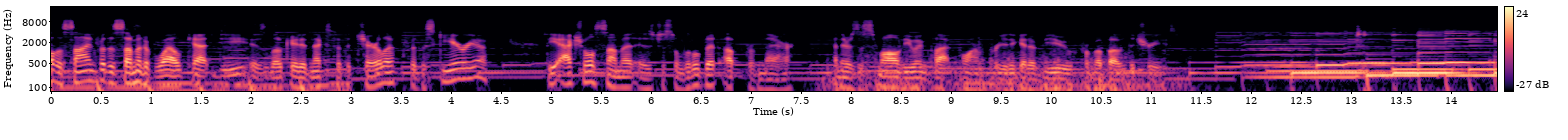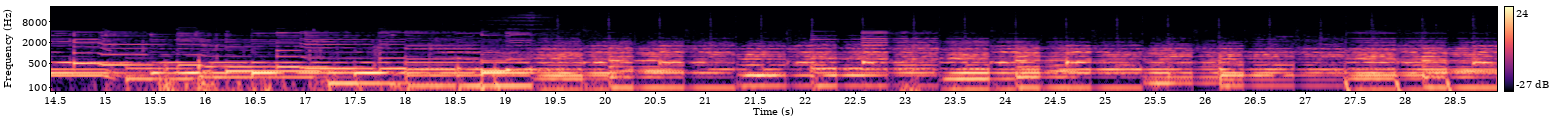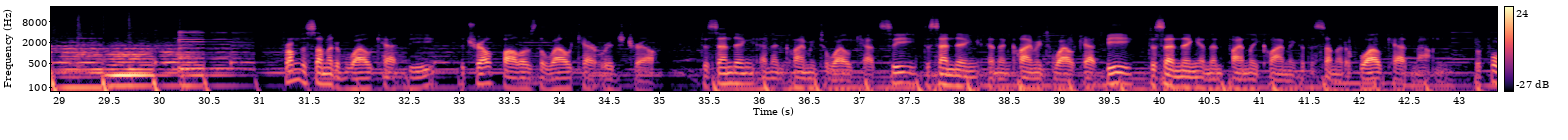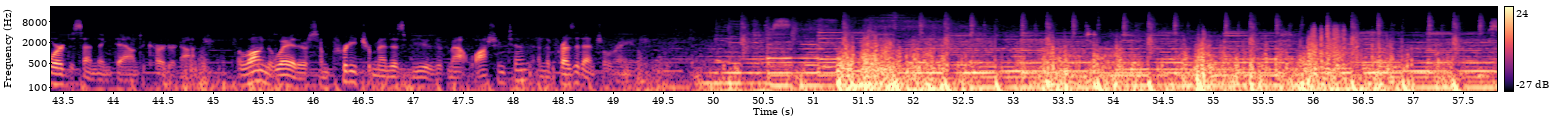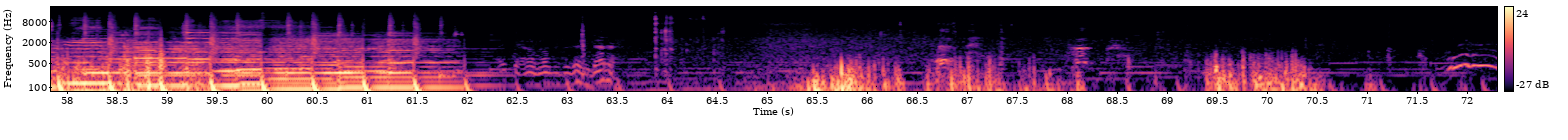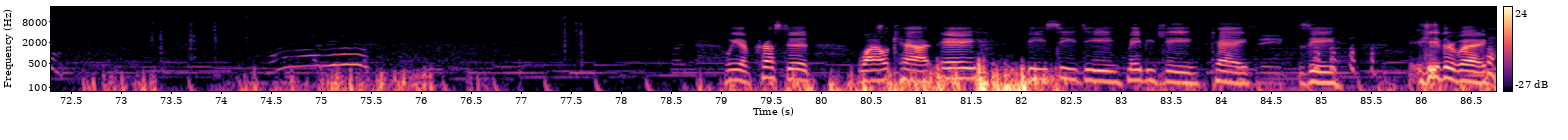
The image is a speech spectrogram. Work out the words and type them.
The sign for the summit of Wildcat D is located next to the chairlift for the ski area, the actual summit is just a little bit up from there, and there's a small viewing platform for you to get a view from above the trees. Summit of Wildcat D, the trail follows the Wildcat Ridge Trail, descending and then climbing to Wildcat C, descending and then climbing to Wildcat B, descending and then finally climbing to the summit of Wildcat Mountain, before descending down to Carter Notch. Along the way, there are some pretty tremendous views of Mount Washington and the Presidential Range. Have crested Wildcat A, B, C, D, maybe G, K, Z. Either way,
